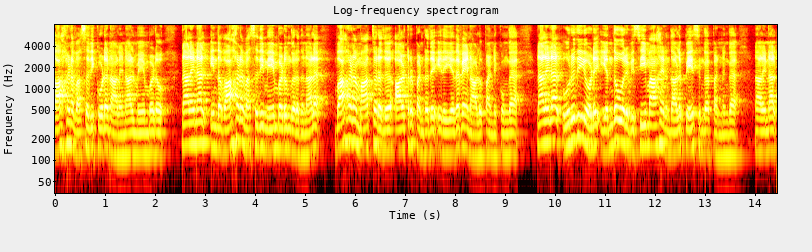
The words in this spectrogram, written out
வாகன வசதி கூட நாளை நாள் மேம்படும். நாளை நாள் இந்த வாகன வசதி மேம்படுங்கிறதுனால வாகனம் மாற்றுறது ஆல்டர் பண்ணுறது இதை எதை வேணாலும் பண்ணிக்கோங்க. நாளை நாள் உறுதியோடு எந்த ஒரு விஷயமாக இருந்தாலும் பேசுங்க பண்ணுங்க. நாளை நாள்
